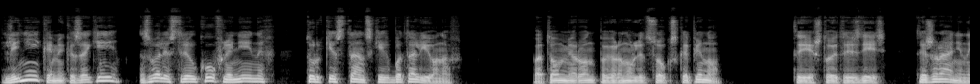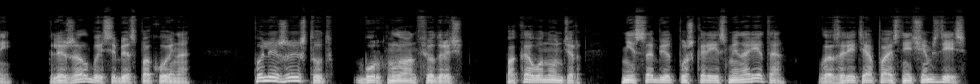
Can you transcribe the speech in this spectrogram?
Линейками казаки звали стрелков линейных туркестанских батальонов. Потом Мирон повернул лицо к Скопину. «Ты что это здесь? Ты же раненый. Лежал бы себе спокойно. Полежишь тут, буркнул Иван Федорович, пока вон унтер не собьет пушкарей с минарета, в лазарете опаснее, чем здесь.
